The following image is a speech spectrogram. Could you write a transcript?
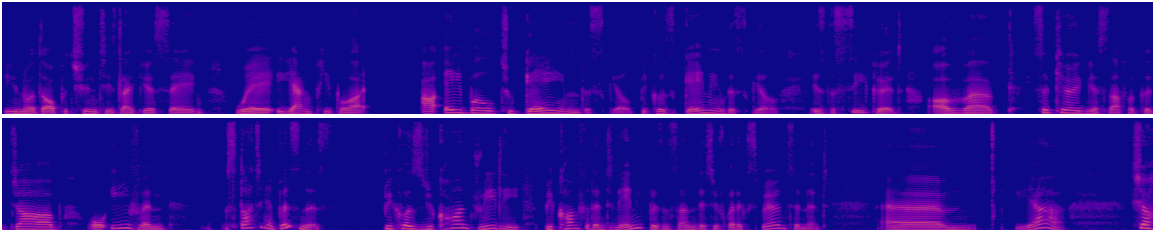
you know, the opportunities, like you're saying, where young people are are able to gain the skill because gaining the skill is the secret of uh, securing yourself a good job or even starting a business because you can't really be confident in any business unless you've got experience in it. Um, yeah. Sure,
